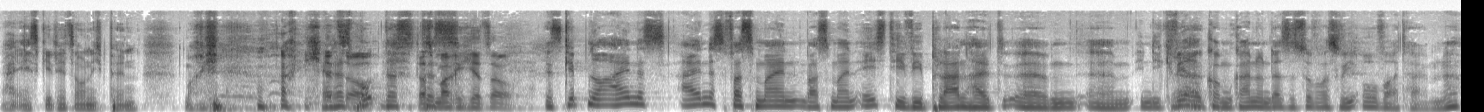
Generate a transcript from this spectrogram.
ja, es geht jetzt auch nicht pennen. Mach ich, mach ich Ja, jetzt das- auch. das- Das, das- mache ich jetzt auch. Es gibt nur eines, eines was mein, was mein Ace-TV-Plan halt ähm, ähm, in die Quere kommen kann und das ist sowas wie Overtime. Ne?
